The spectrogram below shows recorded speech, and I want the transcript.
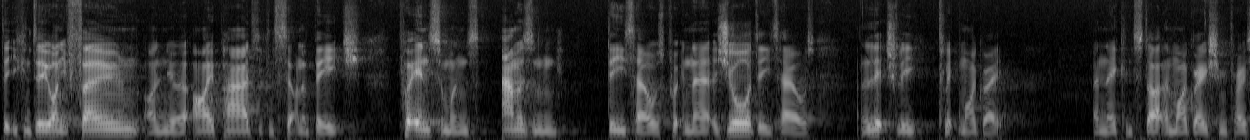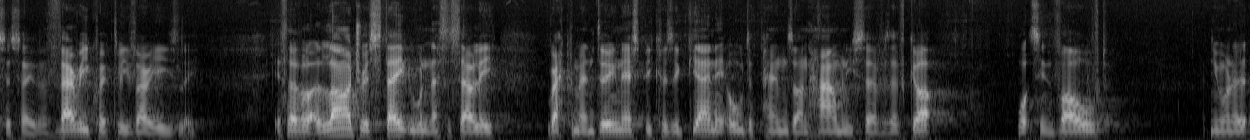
that you can do on your phone, on your iPad. You can sit on a beach, put in someone's Amazon details, put in their Azure details, and literally click migrate. And they can start the migration process over very quickly, very easily. If they've got a larger estate, we wouldn't necessarily recommend doing this because, again, it all depends on how many servers they've got, what's involved, and you want to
